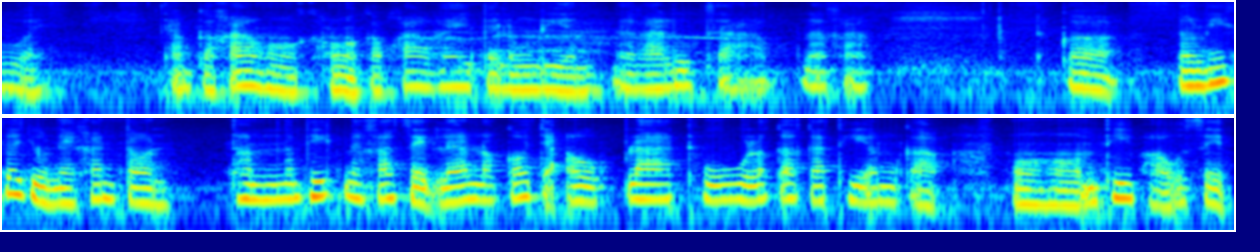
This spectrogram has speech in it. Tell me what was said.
ด้วยทำกับข้าวห่อห่อกับข้าวให้ไปโรงเรียนนะคะ ลูกสาวนะคะแล้วก็ตรงนี้ก็อยู่ในขั้นตอน ทำน้ำพริกนะคะ เสร็จแล้วเราก็จะเอาปลาทูแล้วก็กระเทียมกับหัวหอมที่เผาเสร็จ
